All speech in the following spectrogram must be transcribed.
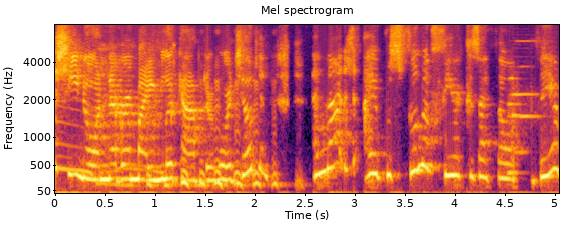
machine on, never mind look after four children. And that is, I was full of fear because I thought they're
